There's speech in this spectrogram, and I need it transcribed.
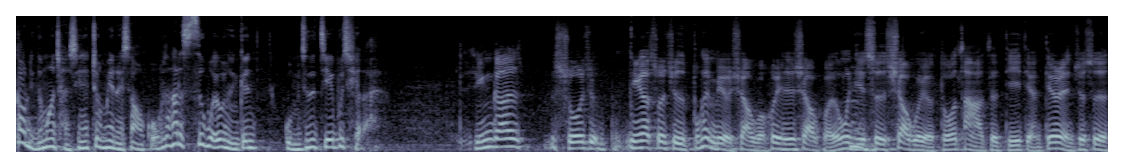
到底能不能产生一些正面的效果？我说他的思维为什么跟我们真的接不起来？应该说就应该说就是不会没有效果，会有些效果的问题是效果有多大，这第一点。第二点就是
